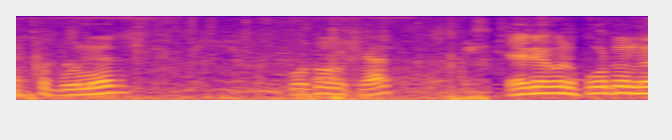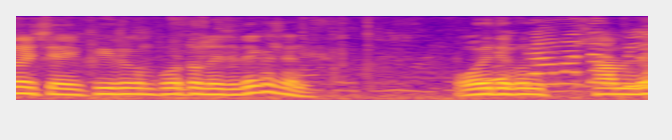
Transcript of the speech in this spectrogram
একটা বোনের পটল ক্ষেত। এই দেখুন পটল হয়েছে এই কীরকম পটল হয়েছে দেখেছেন? ওই দেখুন সামনে।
